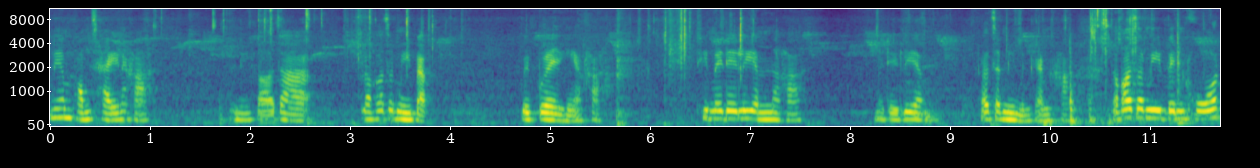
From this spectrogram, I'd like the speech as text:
เลี่ยมพร้อมใช้นะคะ อันนี้ก็จะแล้วก็จะมีแบบเปื่อยๆอย่างเงี้ยค่ะ ที่ไม่ได้เลี่ยมนะคะ ไม่ได้เลี่ยม ก็จะมีเหมือนกันค่ะ แล้วก็จะมีเป็นโค้ด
